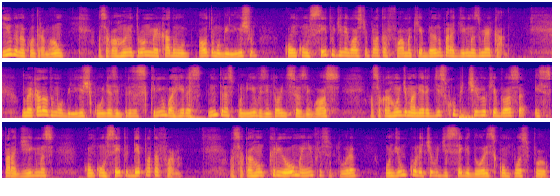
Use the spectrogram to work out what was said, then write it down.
indo na contramão, a Socorrão entrou no mercado automobilístico com o conceito de negócio de plataforma quebrando paradigmas do mercado. No mercado automobilístico, onde as empresas criam barreiras intransponíveis em torno de seus negócios, a Socorrão de maneira disruptível quebrou essa, esses paradigmas com o conceito de plataforma a Socarron criou uma infraestrutura onde um coletivo de seguidores composto por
